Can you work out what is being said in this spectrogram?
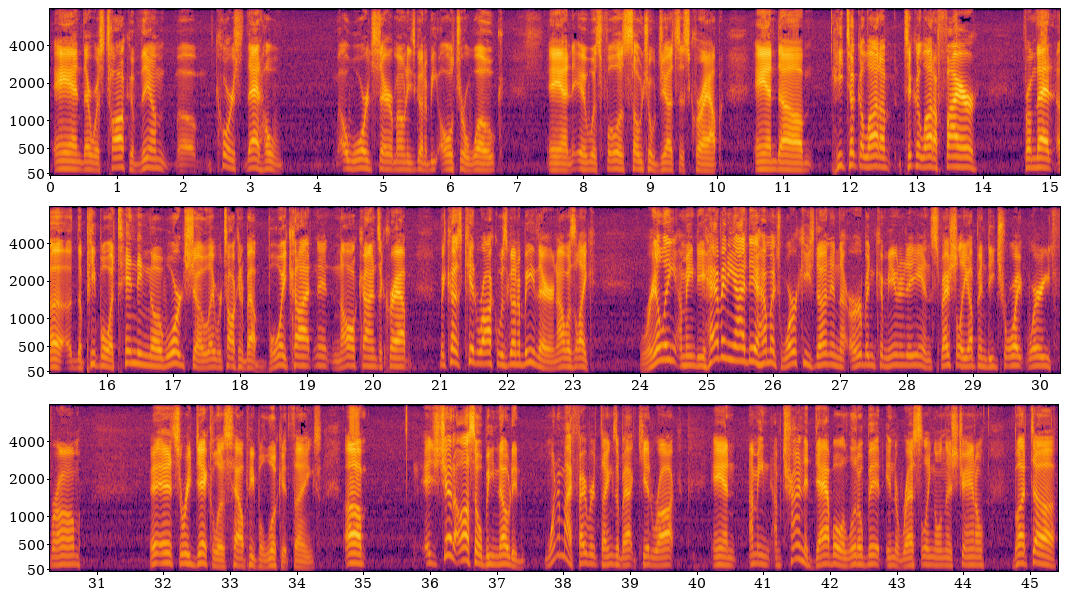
and there was talk of them. Uh, of course, that whole award ceremony is going to be ultra woke, and it was full of social justice crap. And um, he took a lot of took a lot of fire from that uh, the people attending the award show. They were talking about boycotting it and all kinds of crap because Kid Rock was going to be there, and I was like Really? I mean, do you have any idea how much work he's done in the urban community and especially up in Detroit where he's from? It's ridiculous how people look at things. Um, it should also be noted one of my favorite things about Kid Rock, and I mean, I'm trying to dabble a little bit into wrestling on this channel, but uh,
